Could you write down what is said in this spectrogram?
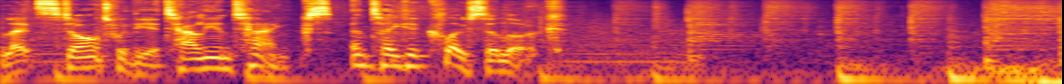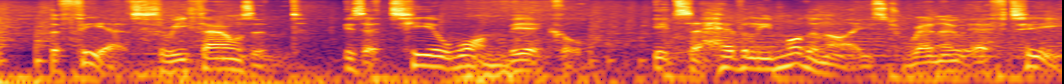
Let's start with the Italian tanks and take a closer look. The Fiat 3000 is a Tier 1 vehicle. It's a heavily modernized Renault FT.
